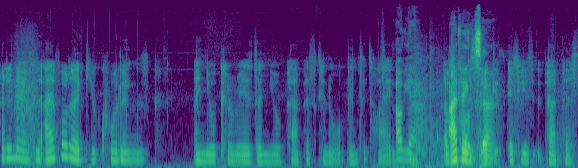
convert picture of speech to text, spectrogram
I don't know? 'cause I feel like your callings and your careers and your purpose can all intertwine. oh yeah Of I think so. Like if you purpose,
